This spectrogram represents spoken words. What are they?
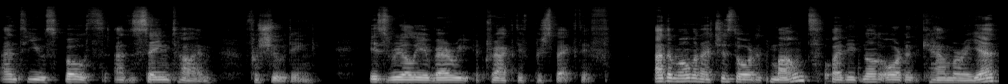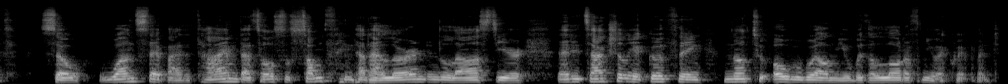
and to use both at the same time for shooting is really a very attractive perspective. At the moment I just ordered mount, but I did not order the camera yet. So one step at a time, that's also something that I learned in the last year, that it's actually a good thing not to overwhelm you with a lot of new equipment.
